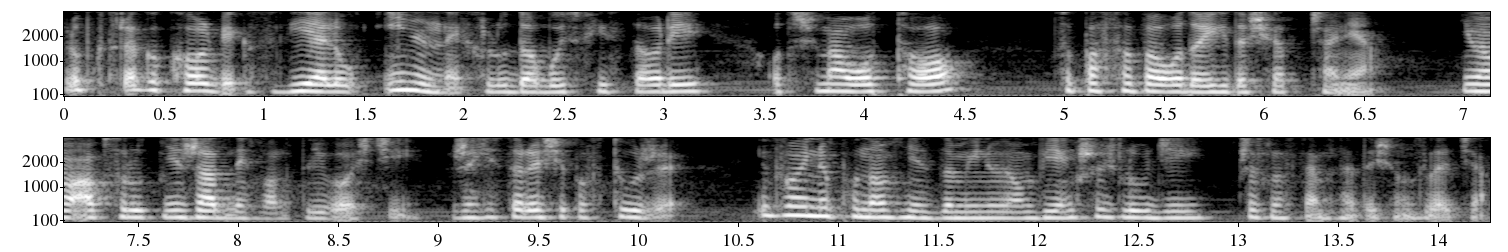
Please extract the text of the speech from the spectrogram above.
lub któregokolwiek z wielu innych ludobójstw historii otrzymało to, co pasowało do ich doświadczenia. Nie mam absolutnie żadnych wątpliwości, że historia się powtórzy i wojny ponownie zdominują większość ludzi przez następne tysiąclecia.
